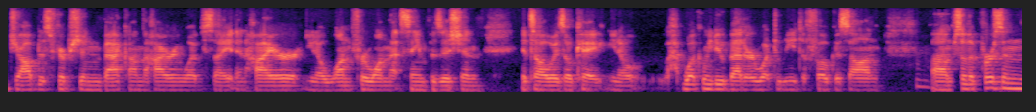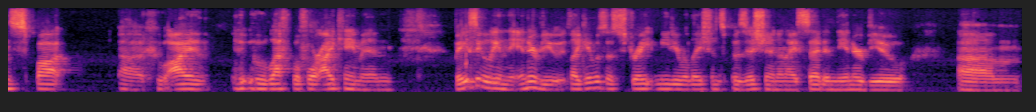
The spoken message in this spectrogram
job description back on the hiring website and hire, you know, one for one that same position. It's always okay. You know, what can we do better? What do we need to focus on? Um, so the person's spot uh, who I who who left before I came in, basically in the interview, like it was a straight media relations position, and I said in the interview, um,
